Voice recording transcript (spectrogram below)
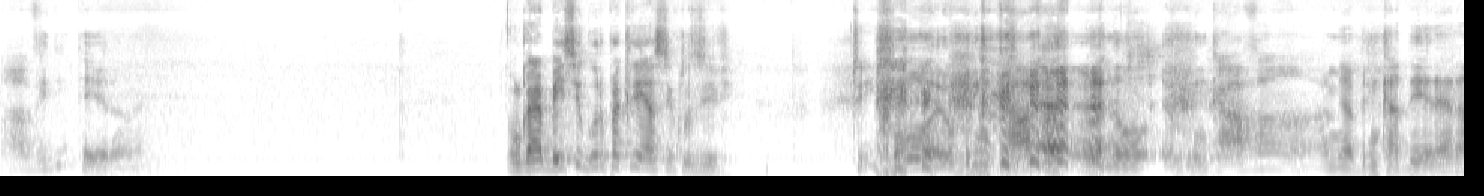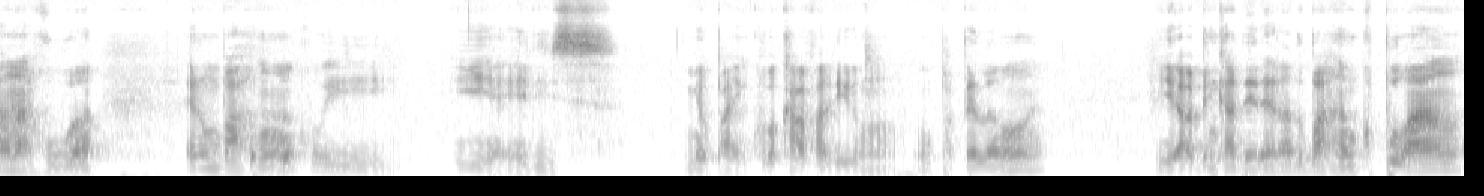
a vida inteira, né? Um lugar bem seguro pra criança, inclusive. Pô, eu brincava. no- eu brincava. A minha brincadeira era na rua. Era um barranco e. E eles. Meu pai colocava ali um, o papelão, né? E a brincadeira era do barranco pular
